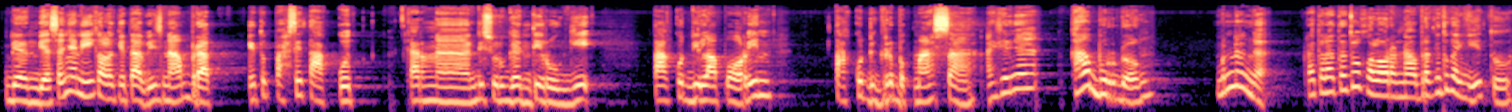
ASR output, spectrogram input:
Dan biasanya nih kalau kita habis nabrak itu pasti takut. Karena disuruh ganti rugi takut dilaporin takut digerebek masa. Akhirnya kabur dong. Bener nggak? Rata-rata tuh kalau orang nabrak itu kayak gitu.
